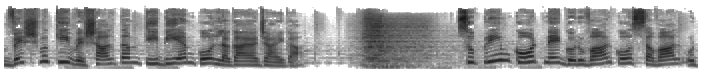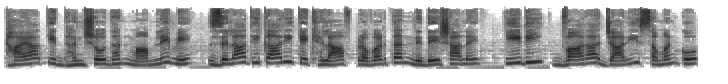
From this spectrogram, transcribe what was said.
विश्व की विशालतम टीबीएम को लगाया जाएगा। सुप्रीम कोर्ट ने गुरुवार को सवाल उठाया कि धनशोधन मामले में जिलाधिकारी के खिलाफ प्रवर्तन निदेशालय ईडी द्वारा जारी समन को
